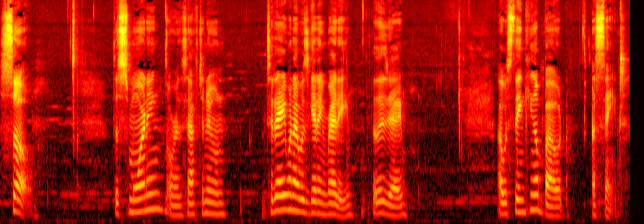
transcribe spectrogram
So, this morning or this afternoon, today when I was getting ready for the day, I was thinking about a saint.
